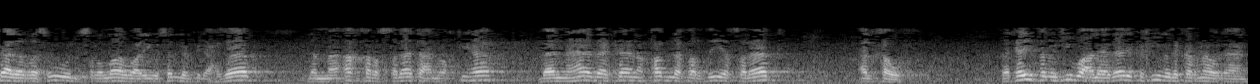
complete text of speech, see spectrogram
فعل الرسول صلى الله عليه وسلم في الأحزاب لما أخر الصلاة عن وقتها بأن هذا كان قبل فرضية صلاة الخوف. فكيف نجيب على ذلك فيما ذكرناه الآن؟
